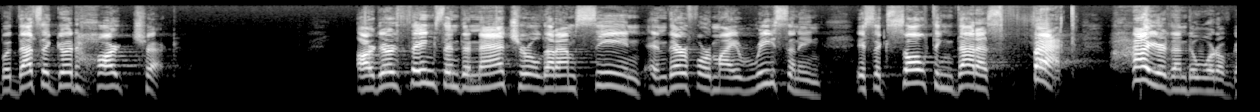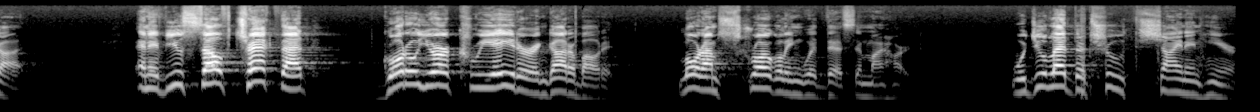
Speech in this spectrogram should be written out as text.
but that's a good heart check. Are there things in the natural that I'm seeing, and therefore my reasoning is exalting that as fact higher than the Word of God? And if you self check that, go to your Creator and God about it. Lord, I'm struggling with this in my heart. Would you let the truth shine in here?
